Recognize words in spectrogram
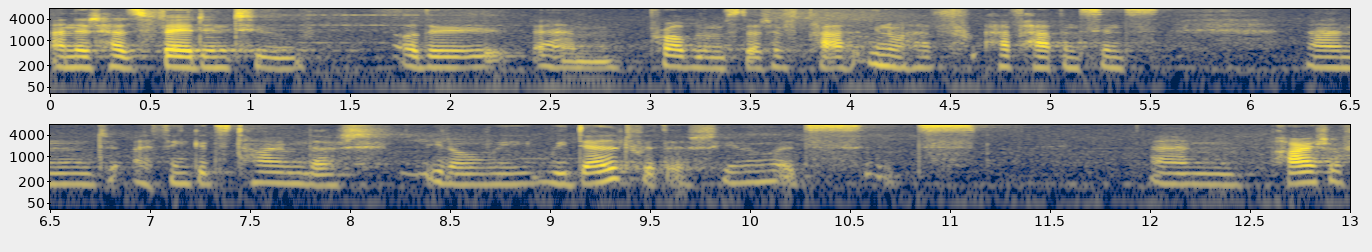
and it has fed into other um, problems that have, you know, have, have happened since. And I think it's time that you know we, we dealt with it. You know, it's it's um, part of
